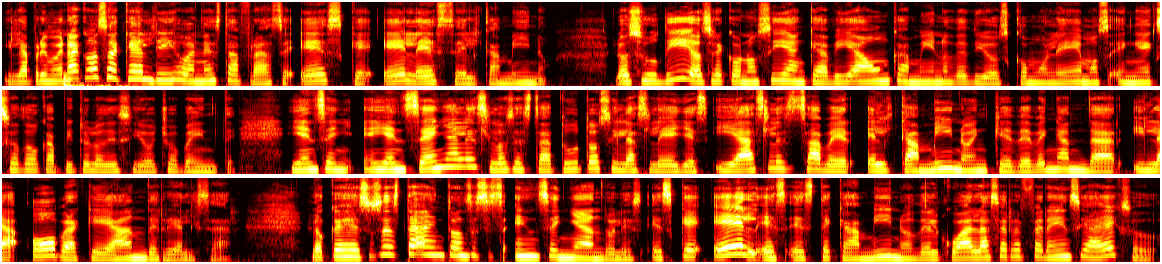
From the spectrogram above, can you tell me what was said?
Y la primera cosa que él dijo en esta frase es que Él es el camino. Los judíos reconocían que había un camino de Dios, como leemos en Éxodo capítulo 18, 20, y, y enséñales los estatutos y las leyes, y hazles saber el camino en que deben andar y la obra que han de realizar. Lo que Jesús está entonces enseñándoles es que Él es este camino del cual hace referencia a Éxodo.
